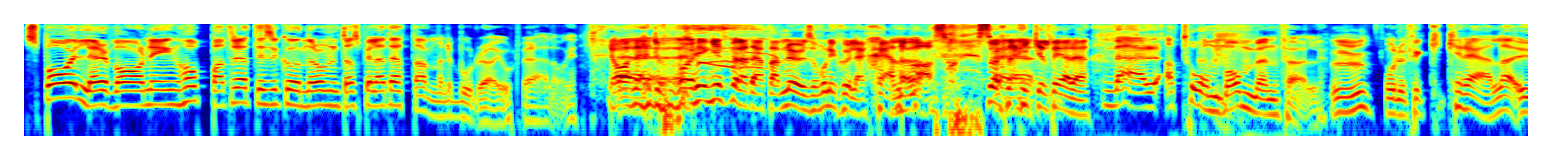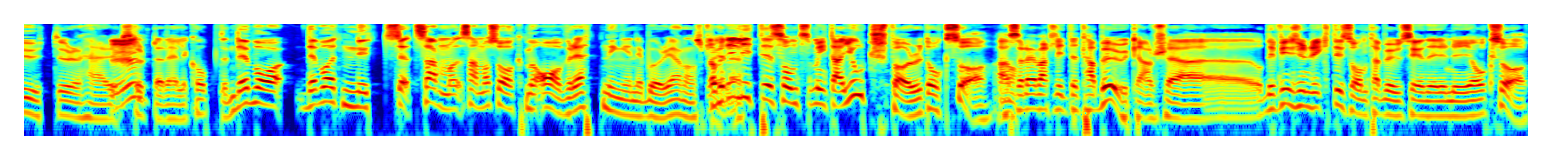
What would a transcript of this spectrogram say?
spoilervarning, hoppa 30 sekunder om du inte har spelat ettan, men det borde du ha gjort vid det här laget. Ja, nej, Eh, du har ingen spelat detta nu så får ni skylla er själva. Så, så Eh, enkelt är det. När atombomben föll Mm. och du fick kräla ut ur den här Mm. störtade helikoptern, det var, det var ett nytt sätt. Samma, samma sak med avrättningen i början av Ja, spelet. men det är lite sånt som inte har gjorts förut också. Alltså det har varit lite tabu kanske. Och det finns ju en riktig sån tabuscen i det nya också.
